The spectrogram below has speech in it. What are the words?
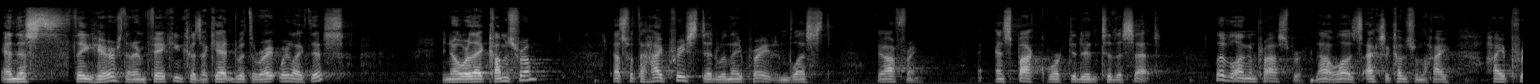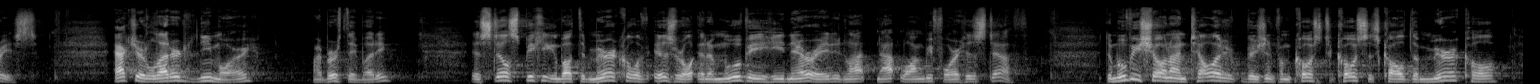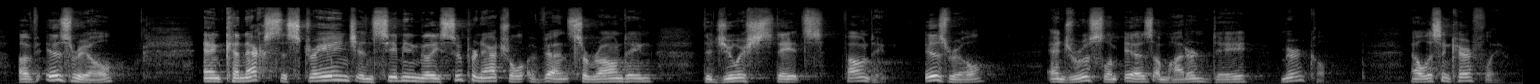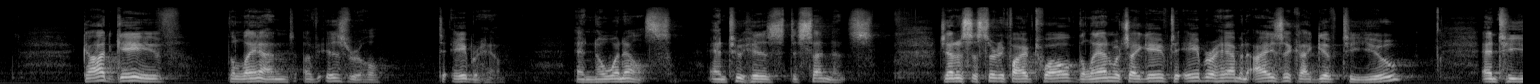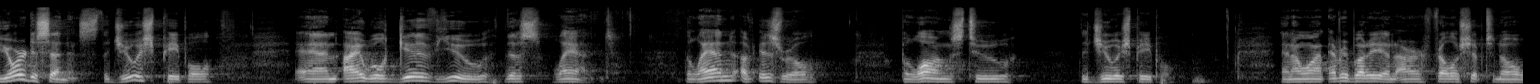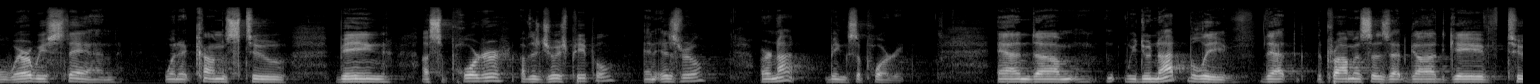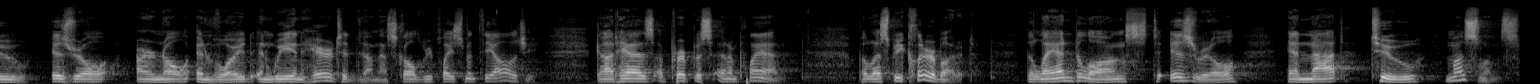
And this thing here that I'm faking because I can't do it the right way like this, you know where that comes from? That's what the high priest did when they prayed and blessed the offering. And Spock worked it into the set. Live long and prosper. No, well, it actually comes from the high, high priest. Actor Leonard Nimoy, my birthday buddy, is still speaking about the miracle of Israel in a movie he narrated not, not long before his death. The movie shown on television from coast to coast is called The Miracle of Israel and connects the strange and seemingly supernatural events surrounding the Jewish state's founding. Israel and Jerusalem is a modern day miracle. Now, listen carefully. God gave the land of Israel to Abraham and no one else, and to his descendants. Genesis 35 12, the land which I gave to Abraham and Isaac I give to you and to your descendants, the Jewish people, and I will give you this land. The land of Israel belongs to the Jewish people. And I want everybody in our fellowship to know where we stand when it comes to being a supporter of the Jewish people in Israel or not being supported. And um, we do not believe that the promises that God gave to Israel are null and void, and we inherited them. That's called replacement theology. God has a purpose and a plan. But let's be clear about it. The land belongs to Israel and not to Muslims.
